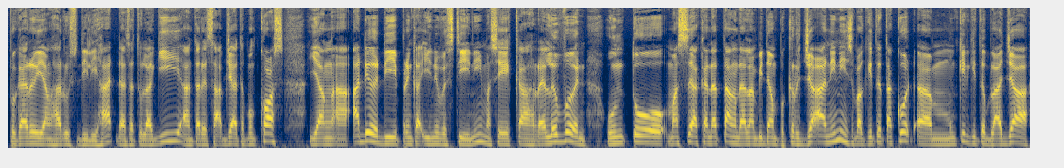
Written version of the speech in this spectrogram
perkara yang harus dilihat dan satu lagi antara subjek ataupun kos yang uh, ada di peringkat universiti ini masihkah relevan untuk masa akan datang dalam bidang pekerjaan ini sebab kita takut um, mungkin kita belajar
